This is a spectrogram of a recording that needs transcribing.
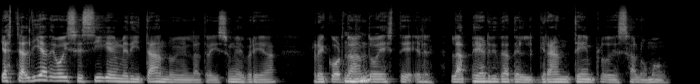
que hasta el día de hoy se siguen meditando en la tradición hebrea recordando este, la pérdida del gran templo de Salomón.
